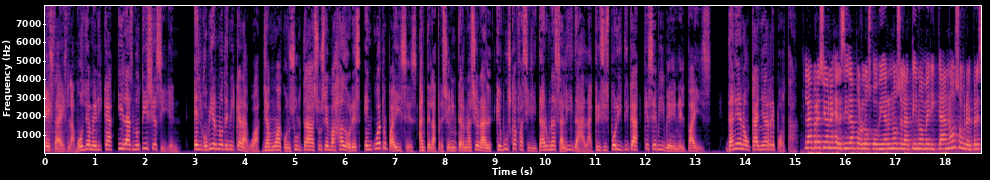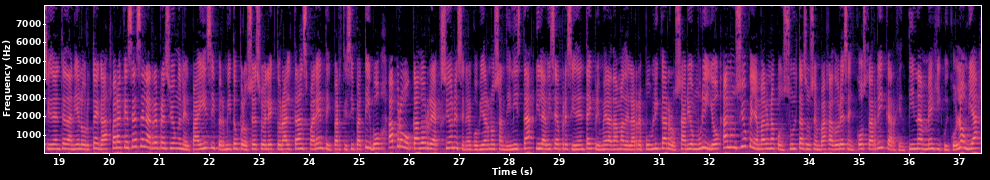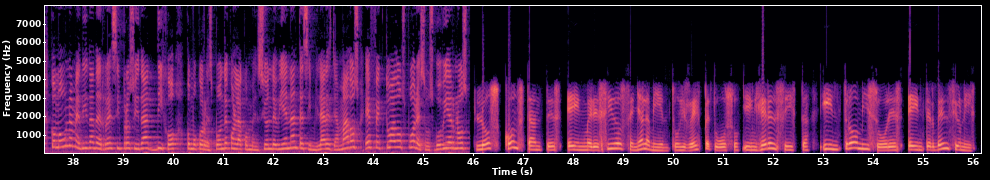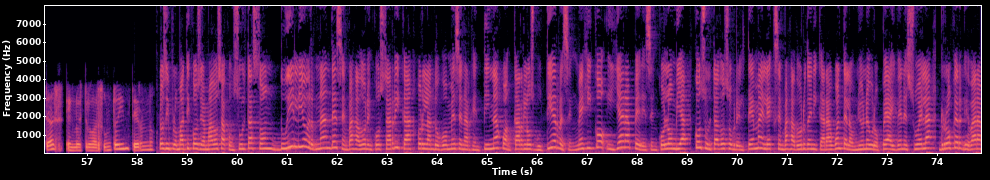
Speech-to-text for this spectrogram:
Esta es la voz de América y las noticias siguen. El gobierno de Nicaragua llamó a consulta a sus embajadores en cuatro países ante la presión internacional que busca facilitar una salida a la crisis política que se vive en el país. Daliana Ocaña reporta. La presión ejercida por los gobiernos latinoamericanos sobre el presidente Daniel Ortega para que cese la represión en el país y permita un proceso electoral transparente y participativo ha provocado reacciones en el gobierno sandinista y la vicepresidenta y primera dama de la República, Rosario Murillo, anunció que llamaron a consulta a sus embajadores en Costa Rica, Argentina, México y Colombia como una medida de reciprocidad, dijo, como corresponde con la Convención de Viena ante similares llamadas efectuados por esos gobiernos. Los constantes e inmerecidos señalamientos irrespetuosos, injerencistas, intromisores e intervencionistas en nuestros asuntos internos. Los diplomáticos llamados a consulta son Duilio Hernández, embajador en Costa Rica, Orlando Gómez en Argentina, Juan Carlos Gutiérrez en México y Yara Pérez en Colombia. Consultado sobre el tema, el ex embajador de Nicaragua ante la Unión Europea y Venezuela, Roger Guevara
